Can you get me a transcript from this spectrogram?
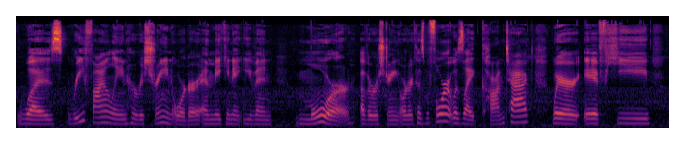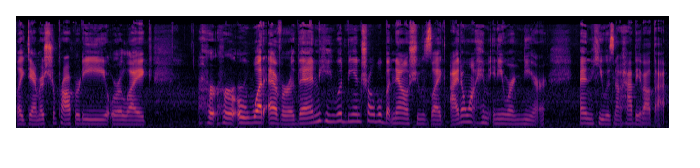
was refiling her restraining order and making it even more of a restraining order because before it was like contact where if he like damaged her property or like hurt her or whatever, then he would be in trouble. But now she was like, I don't want him anywhere near. And he was not happy about that.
